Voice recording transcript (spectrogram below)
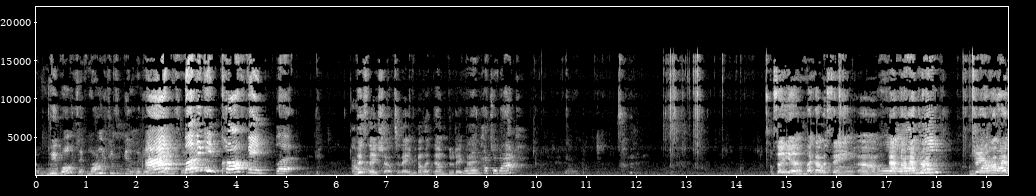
We both sick. Mommy keeps getting the I, Bobby keep coughing, they show today. We're gonna let them do their me thing. to touch your back? So yeah, mm-hmm. like I was saying, um, oh, after I had dropped Junior off at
